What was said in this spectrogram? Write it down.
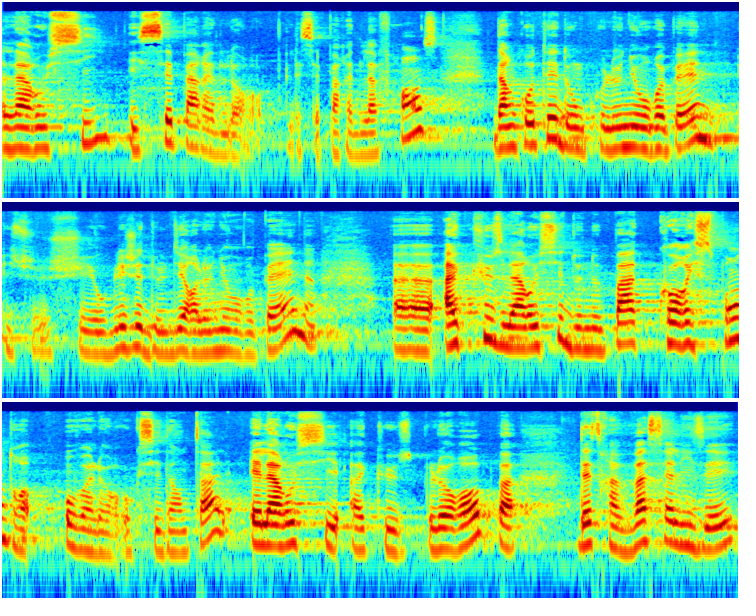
la Russie est séparée de l'Europe, elle est séparée de la France. D'un côté, donc l'Union européenne, je, suis obligée de le dire, l'Union européenne euh, accuse la Russie de ne pas correspondre aux valeurs occidentales, et la Russie accuse l'Europe d'être vassalisée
